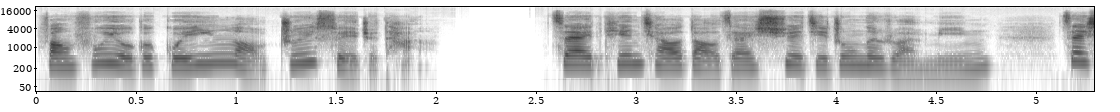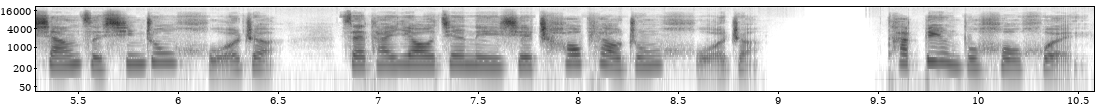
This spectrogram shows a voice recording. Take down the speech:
仿佛有个鬼影老追随着他。在天桥倒在血迹中的阮明，在祥子心中活着，在他腰间的一些钞票中活着。他并不后悔，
